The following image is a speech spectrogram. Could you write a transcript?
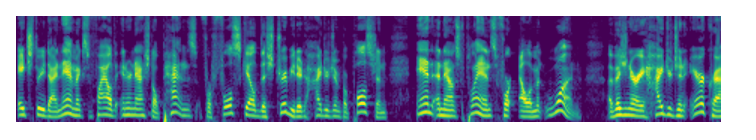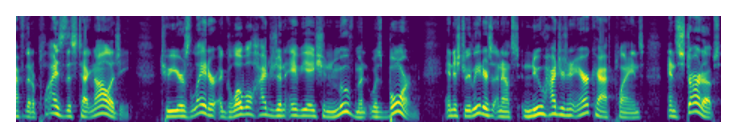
H3 Dynamics filed international patents for full scale distributed hydrogen propulsion and announced plans for Element 1, a visionary hydrogen aircraft that applies this technology. Two years later, a global hydrogen aviation movement was born. Industry leaders announced new hydrogen aircraft planes, and startups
